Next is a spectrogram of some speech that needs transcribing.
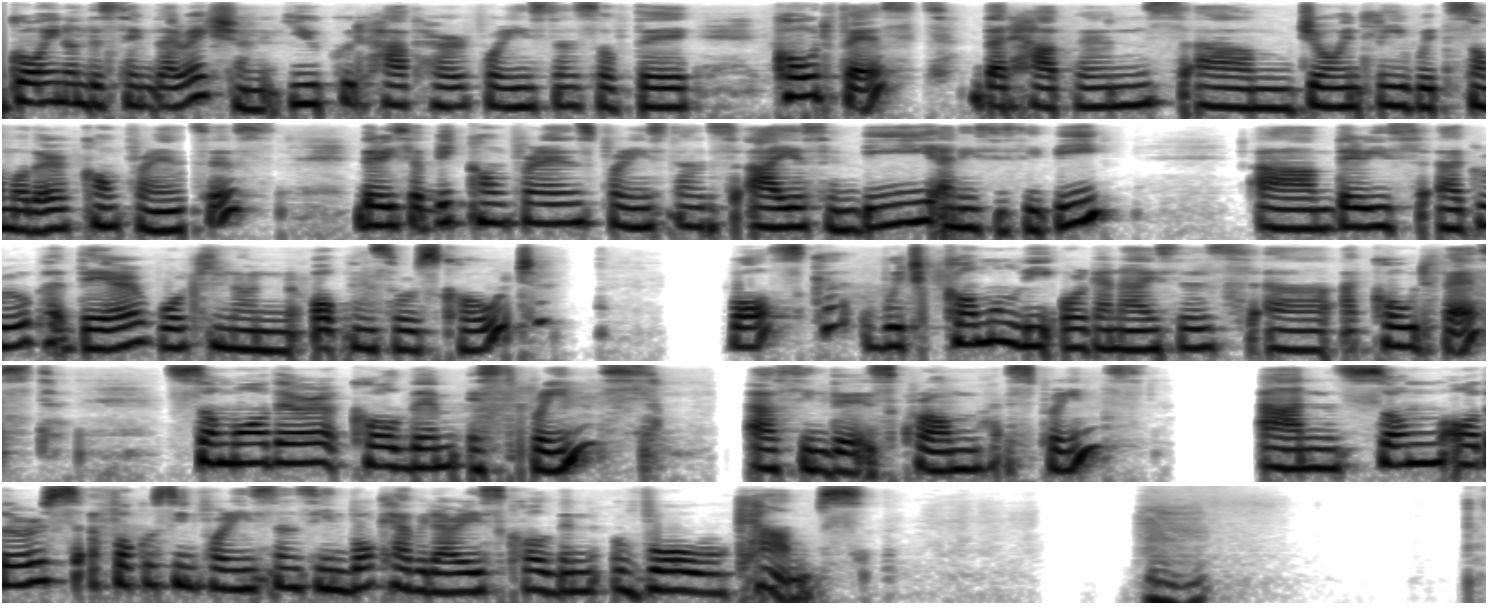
going on the same direction. You could have heard, for instance, of the Code Fest that happens um, jointly with some other conferences. There is a big conference, for instance, ISMB and ECCB. Um, there is a group there working on open source code. BOSC, which commonly organizes uh, a code fest. Some other call them sprints, as in the Scrum sprints and some others focusing, for instance, in vocabularies called them VO camps. Mm-hmm.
